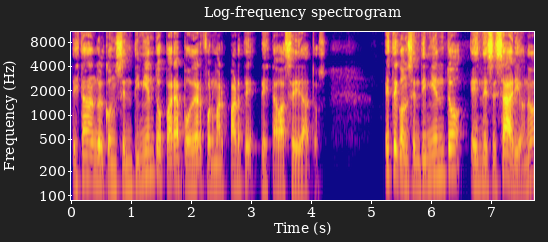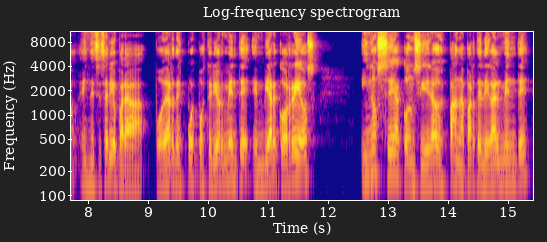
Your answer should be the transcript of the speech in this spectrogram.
te está dando el consentimiento para poder formar parte de esta base de datos. Este consentimiento es necesario, ¿no? Es necesario para poder después, posteriormente, enviar correos y no sea considerado spam. Aparte, legalmente,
